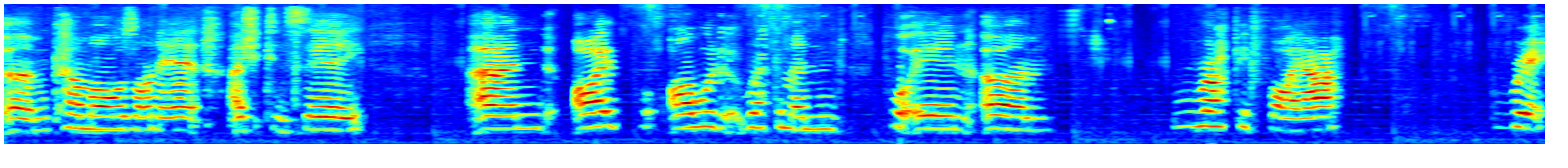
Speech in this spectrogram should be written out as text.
um, camos on it as you can see and I I would recommend putting um, rapid fire grip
